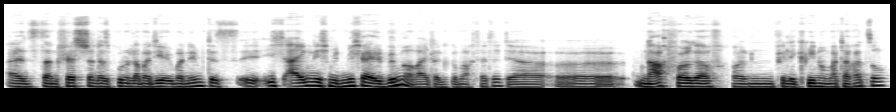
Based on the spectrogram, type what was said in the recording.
als dann feststand, dass Bruno Labbadia übernimmt, dass ich eigentlich mit Michael Wimmer weitergemacht hätte, der äh, Nachfolger von Pellegrino Matarazzo.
